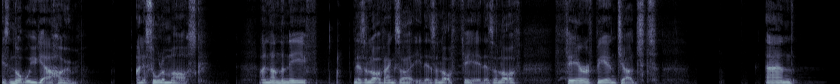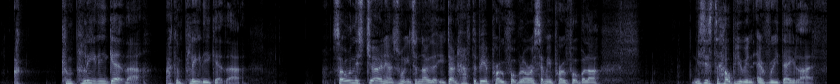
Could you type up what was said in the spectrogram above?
is not what you get at home. And it's all a mask. And underneath, there's a lot of anxiety, there's a lot of fear, there's a lot of fear of being judged. And I completely get that. I completely get that. So, on this journey, I just want you to know that you don't have to be a pro footballer or a semi pro footballer. This is to help you in everyday life.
